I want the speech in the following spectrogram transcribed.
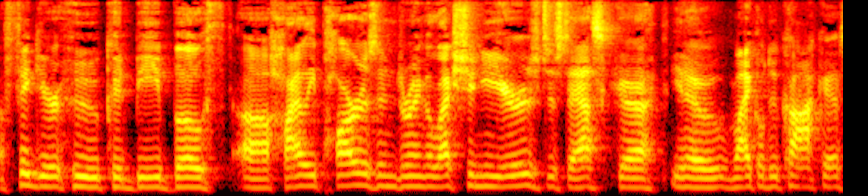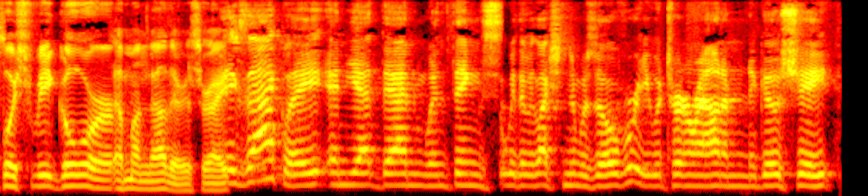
a figure who could be both uh, highly partisan during election years. Just ask, uh, you know, Michael Dukakis, Bush v. Gore, among others, right? Exactly. And yet, then when things, when the election was over, he would turn around and negotiate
